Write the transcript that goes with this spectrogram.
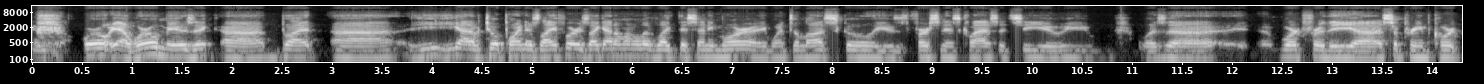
world, yeah, world music. Uh, but uh, he he got to a point in his life where he's like, I don't want to live like this anymore. He went to law school. He was first in his class at CU. He was uh, worked for the uh, Supreme Court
